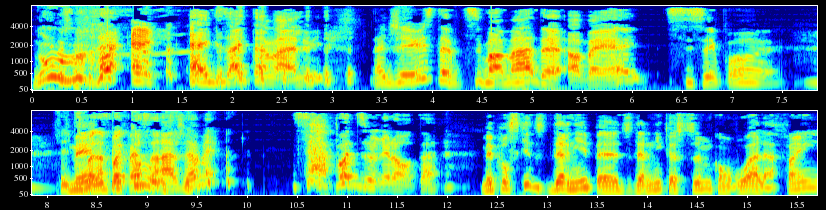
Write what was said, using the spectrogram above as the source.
Non, Hey, Exactement, lui. Donc, j'ai eu ce petit moment de, ah ben, hey, si c'est pas, euh, C'est le Mais petit bonhomme ce pas personnage-là, mais ça a pas duré longtemps. Mais pour ce qui est du dernier euh, du dernier costume qu'on voit à la fin,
